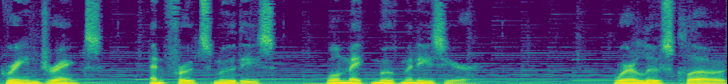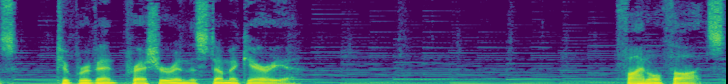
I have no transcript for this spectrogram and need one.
green drinks, and fruit smoothies, will make movement easier. Wear loose clothes, to prevent pressure in the stomach area. Final thoughts.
